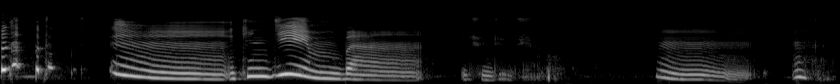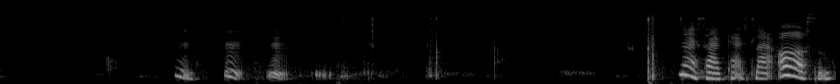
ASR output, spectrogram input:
beni beni Hmm, ikinciyim ben. Üçüncüymüş. Hmm. Hmm. Hmm. Hmm. Neyse arkadaşlar olsun.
